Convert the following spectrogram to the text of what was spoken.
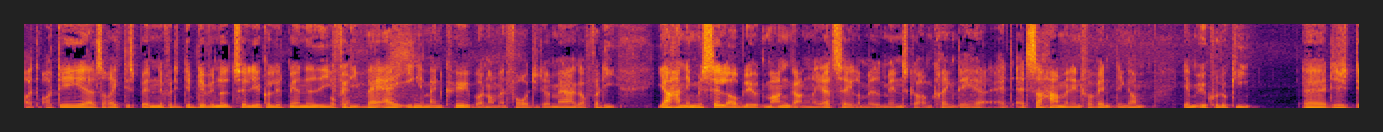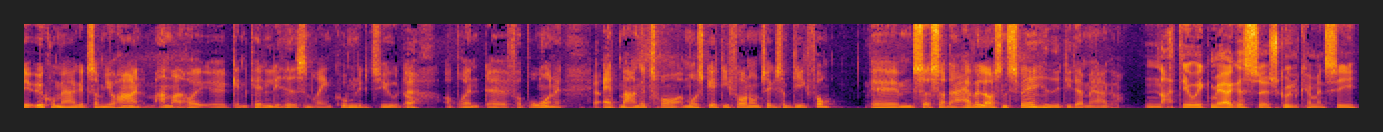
Og, og det er altså rigtig spændende, fordi det bliver vi nødt til at lige at gå lidt mere ned i, okay. fordi hvad er det egentlig, man køber, når man får de der mærker? Fordi jeg har nemlig selv oplevet mange gange, når jeg taler med mennesker omkring det her, at, at så har man en forventning om, jamen økologi, Øh, det, det økomærket, som jo har en meget, meget høj øh, genkendelighed, sådan rent kommunikativt og, ja. og brændt øh, forbrugerne, ja. at mange tror måske, at de får nogle ting, som de ikke får. Øh, så, så der er vel også en svaghed i de der mærker. Nej, det er jo ikke mærkets øh, skyld, kan man sige.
